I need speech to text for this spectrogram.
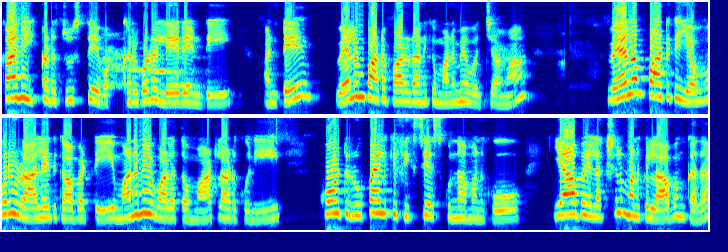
కానీ ఇక్కడ చూస్తే ఒక్కరు కూడా లేరేంటి? అంటే వేలం పాట పాడడానికి మనమే వచ్చామా? వేలం పాటకి ఎవ్వరూ రాలేదు కాబట్టి మనమే వాళ్ళతో మాట్లాడుకుని కోటి రూపాయలకి ఫిక్స్ చేసుకున్నామనుకో యాభై లక్షలు మనకు లాభం కదా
